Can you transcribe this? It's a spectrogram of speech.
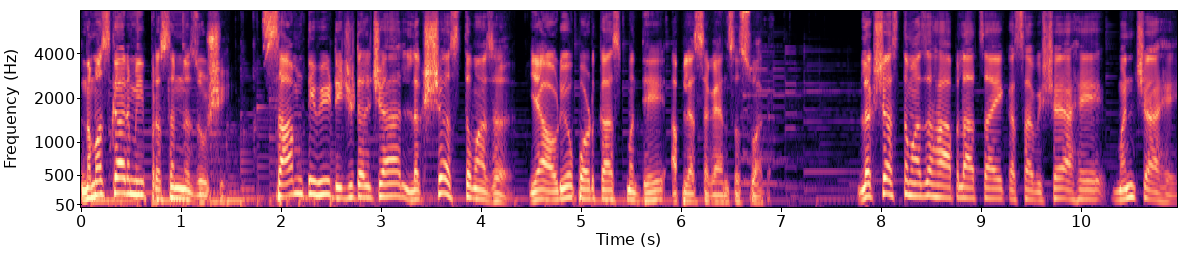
नमस्कार मी प्रसन्न जोशी. साम टीव्ही डिजिटलच्या लक्ष असतं माझं या ऑडिओ पॉडकास्टमध्ये आपल्या सगळ्यांचं स्वागत. लक्ष असतं माझं हा आपला आजचा एक असा विषय आहे मंच आहे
